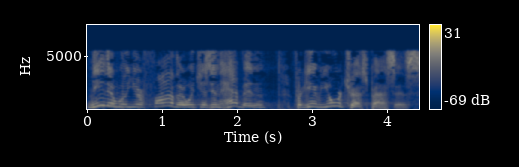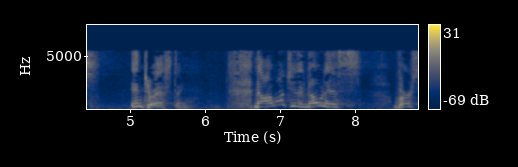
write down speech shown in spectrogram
neither will your Father which is in heaven forgive your trespasses. Interesting. Now I want you to notice verse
